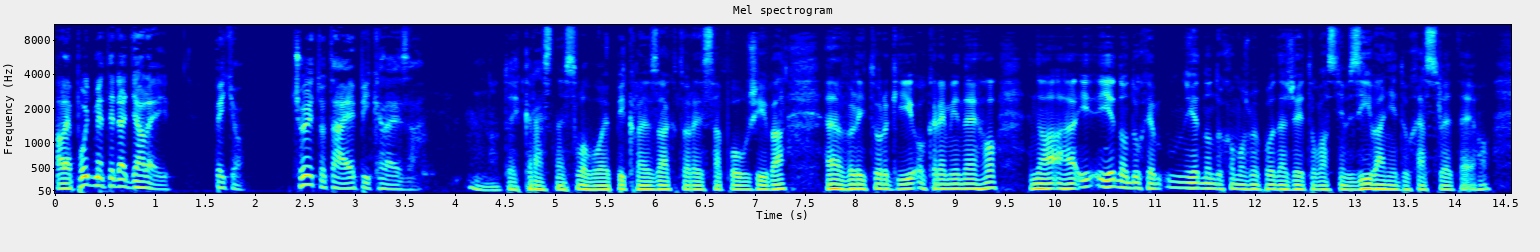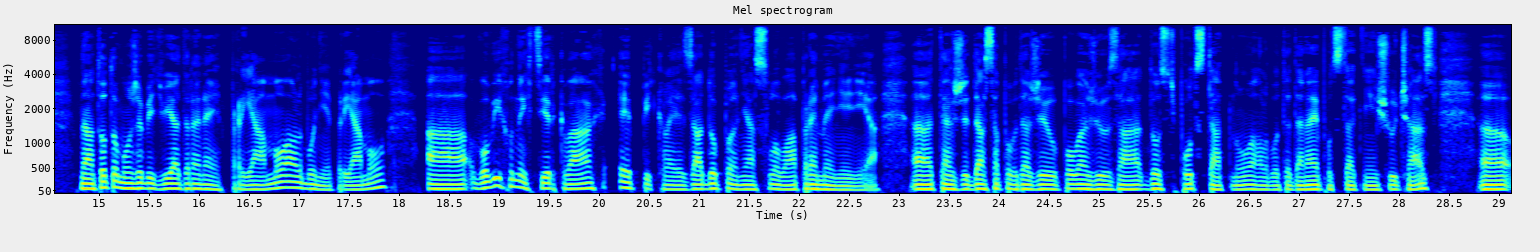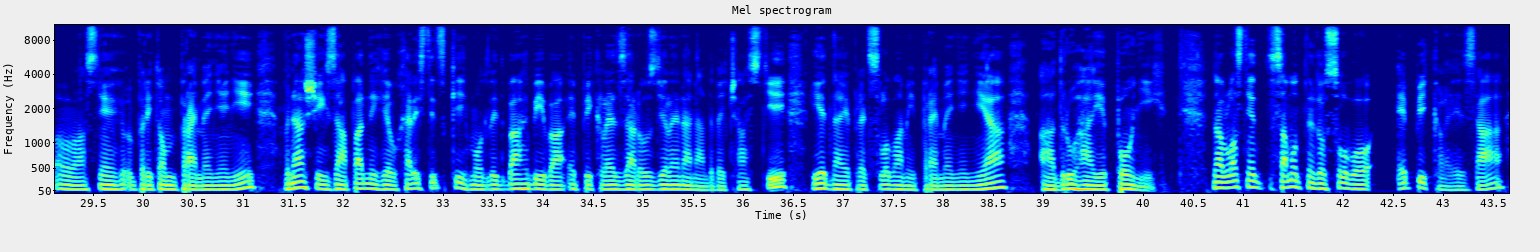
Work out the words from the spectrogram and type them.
Ale poďme teda ďalej. Peťo, čo je to tá epikréza? No to je krásne slovo epikléza, ktoré sa používa eh, v liturgii okrem iného. No a jednoducho, jednoducho môžeme povedať, že je to vlastne vzývanie Ducha Svetého. No a toto môže byť vyjadrené priamo alebo nepriamo a vo východných cirkvách epikléza doplňa slova premenenia. A, takže dá sa povedať, že ju považujú za dosť podstatnú, alebo teda najpodstatnejšiu časť a, vlastne pri tom premenení. V našich západných eucharistických modlitbách býva epikléza rozdelená na dve časti. Jedna je pred slovami premenenia a druhá je po nich. No a vlastne samotné to slovo epikléza e,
